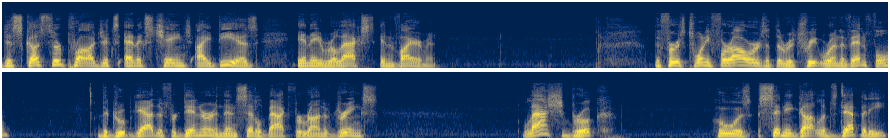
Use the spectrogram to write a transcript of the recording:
discuss their projects, and exchange ideas in a relaxed environment. The first 24 hours at the retreat were uneventful. The group gathered for dinner and then settled back for a round of drinks. Lashbrook, who was Sidney Gottlieb's deputy,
